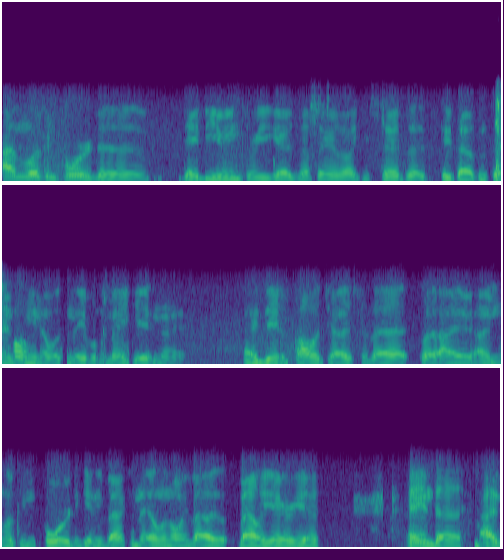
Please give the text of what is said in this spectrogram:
I'm looking forward to debuting for you guys up there. Like you said, the 2017, I wasn't able to make it, and I I did apologize for that. But I I'm looking forward to getting back in the Illinois Valley, Valley area, and uh, I've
